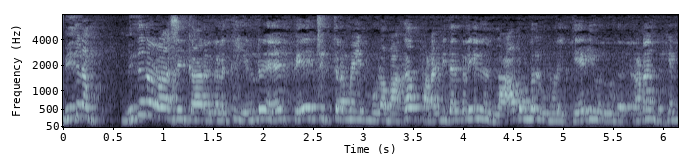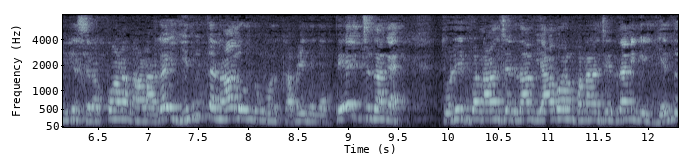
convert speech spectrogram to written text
மிதனம். மிதுன ராசிக்காரர்களுக்கு இன்று பேச்சு திறமையின் மூலமாக பல விதங்களில் லாபங்கள் உங்களை தேடி வருவதற்கான மிக மிக சிறப்பான நாளாக இந்த நாள் வந்து உங்களுக்கு அமைதுங்க பேச்சு தாங்க. தொழில் பண்ணாலும் சரிதான் வியாபாரம் பண்ணாலும் சரிதான் நீங்க எது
